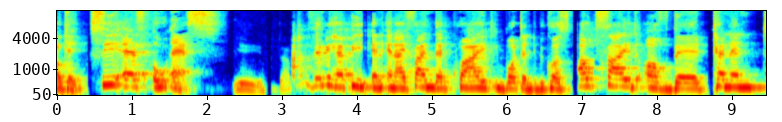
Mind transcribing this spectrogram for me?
Okay, CSOS. Yes. I'm very happy and, and I find that quite important because outside of the tenant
